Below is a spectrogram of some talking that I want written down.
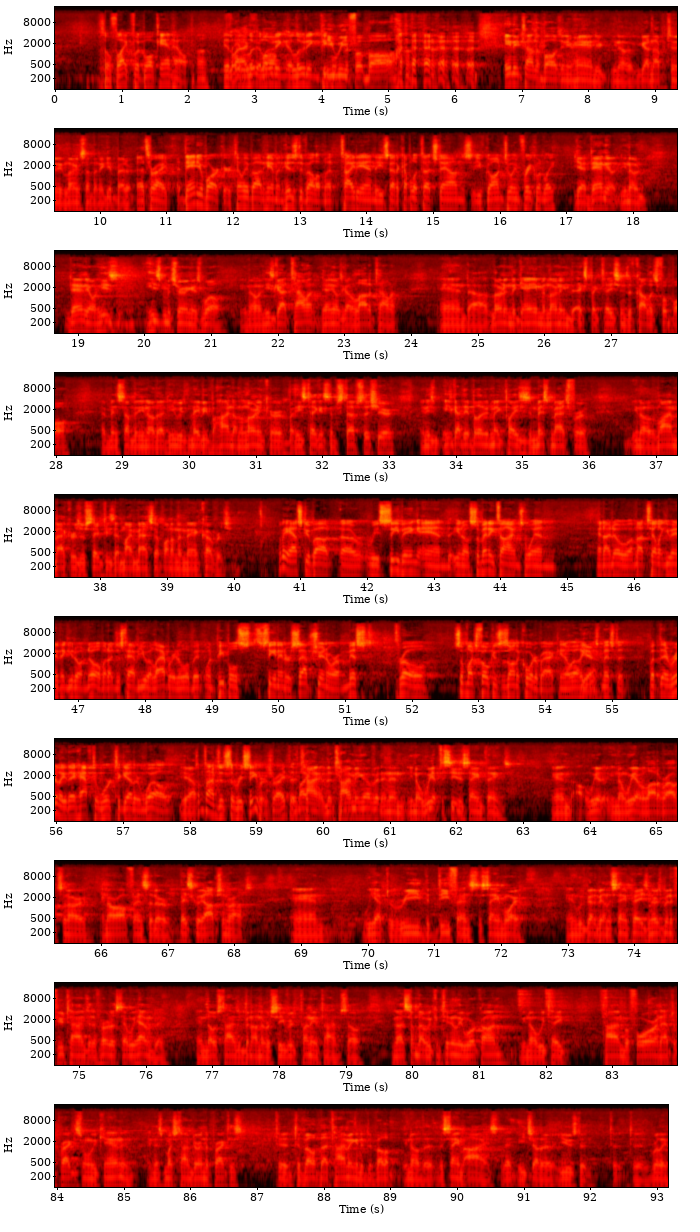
So flag football can help, huh? Flag football, eluding, eluding people. Pee-wee football. Anytime the ball's in your hand, you, you know you got an opportunity to learn something and get better. That's right. Daniel Barker, tell me about him and his development. Tight end. He's had a couple of touchdowns. You've gone to him frequently. Yeah, Daniel. You know, Daniel. He's he's maturing as well. You know, and he's got talent. Daniel's got a lot of talent, and uh, learning the game and learning the expectations of college football have been something you know that he was maybe behind on the learning curve, but he's taken some steps this year, and he's he's got the ability to make plays. He's a mismatch for you know linebackers or safeties that might match up on him in man coverage. Let me ask you about uh, receiving, and you know, so many times when, and I know I'm not telling you anything you don't know, but I just have you elaborate a little bit. When people see an interception or a missed throw, so much focus is on the quarterback. You know, well, he Yeah. just missed it. But they really they have to work together well. Yeah. Sometimes it's the receivers, right? the, might- the timing of it, and then you know we have to see the same things. And uh, we, you know, we have a lot of routes in our in our offense that are basically option routes, and we have to read the defense the same way, and we've got to be on the same page. And there's been a few times that have hurt us that we haven't been, and those times have been on the receivers plenty of times. So, You know, that's something that we continually work on. You know, we take time before and after practice when we can, and, and as much time during the practice to develop that timing and to develop, you know, the, the same eyes that each other use to, to, to really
